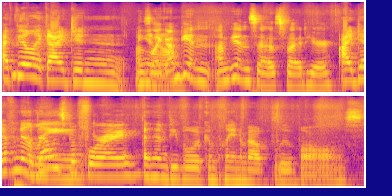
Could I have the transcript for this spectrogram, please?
I feel like I didn't. I was you like, know, I'm getting, I'm getting satisfied here. I definitely. But that was before I. And then people would complain about blue balls.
